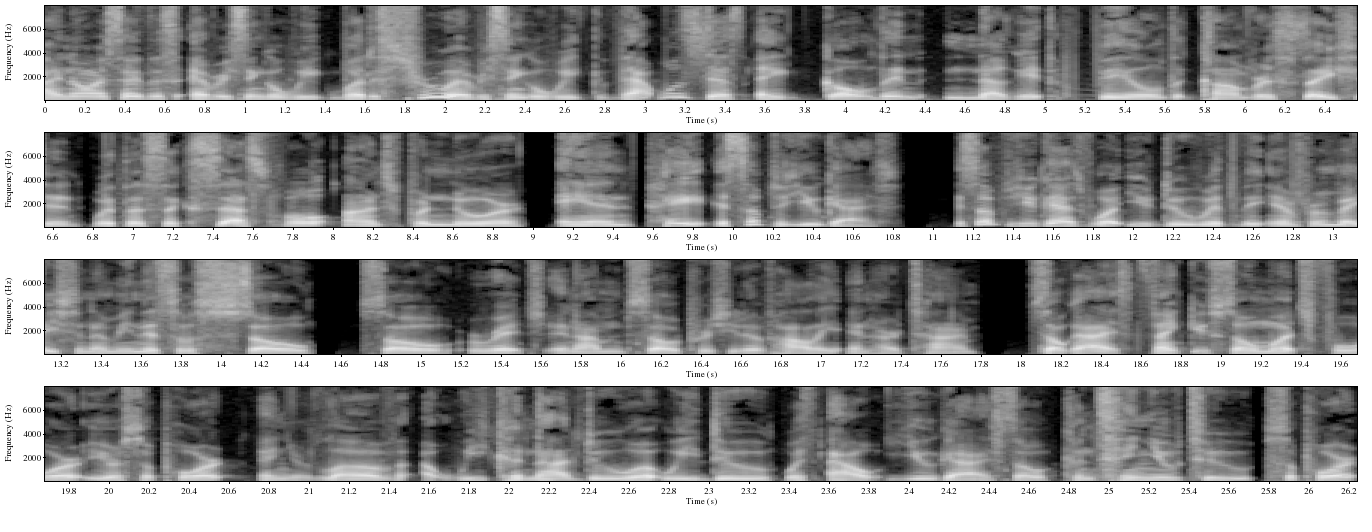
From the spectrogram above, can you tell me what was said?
I know I say this every single week, but it's true every single week. That was just a golden nugget filled conversation with a successful entrepreneur. And hey, it's up to you guys. It's up to you guys what you do with the information. I mean, this was so, so rich, and I'm so appreciative of Holly and her time. So, guys, thank you so much for your support and your love. We could not do what we do without you guys. So, continue to support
